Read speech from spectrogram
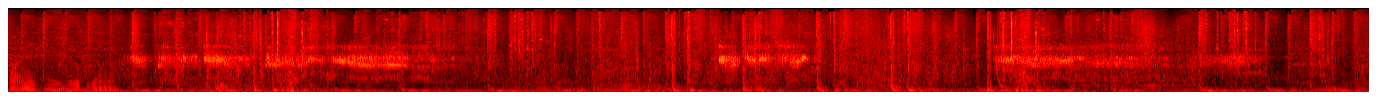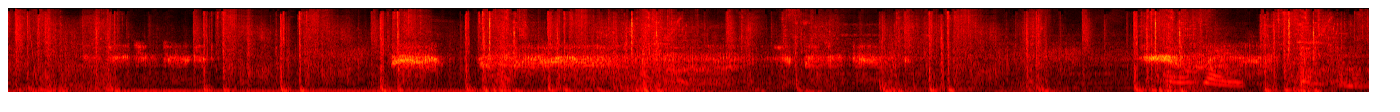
Fajnie to zrobione. Wave incoming.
